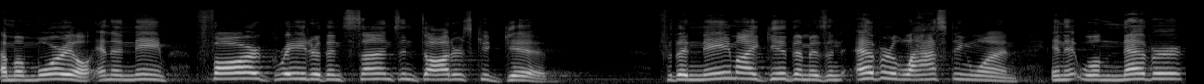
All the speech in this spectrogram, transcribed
a memorial and a name far greater than sons and daughters could give. For the name I give them is an everlasting one, and it will never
